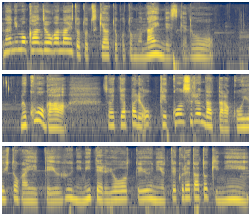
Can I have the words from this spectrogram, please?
何も感情がない人と付き合うってこともないんですけど向こうがそうやってやっぱりお結婚するんだったらこういう人がいいっていうふうに見てるよっていうふうに言ってくれた時に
